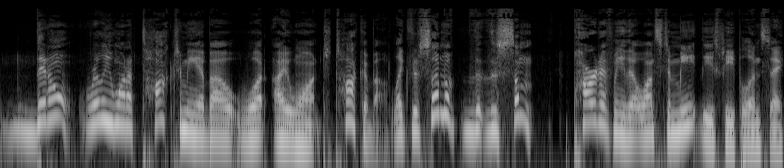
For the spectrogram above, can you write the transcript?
they don't really want to talk to me about what I want to talk about. Like there's some of there's some part of me that wants to meet these people and say,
